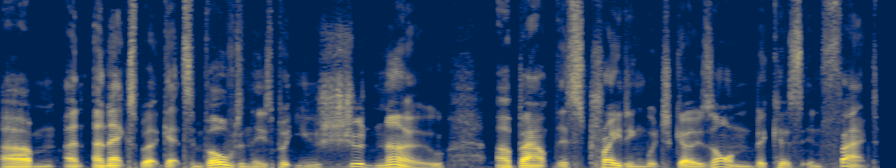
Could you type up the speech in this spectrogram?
um, an, an, expert, gets involved in these. But you should know about this trading which goes on because, in fact,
